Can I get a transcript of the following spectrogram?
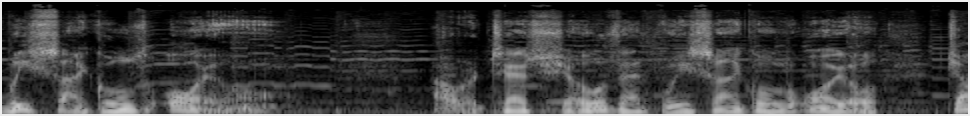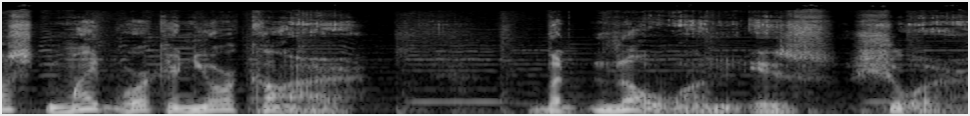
Recycled Oil. Our tests show that recycled oil just might work in your car, but no one is sure.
